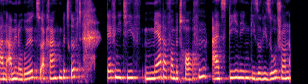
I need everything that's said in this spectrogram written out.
an Amenorrhoe zu erkranken betrifft, definitiv mehr davon betroffen als diejenigen, die sowieso schon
